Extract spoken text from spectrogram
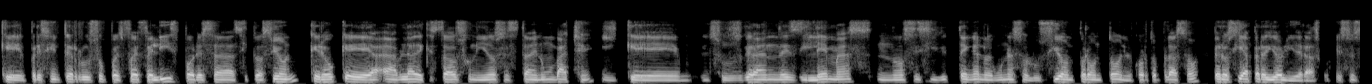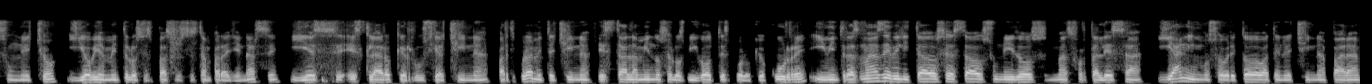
que el presidente ruso pues fue feliz por esa situación, creo que habla de que Estados Unidos está en un bache y que sus grandes dilemas, no sé si tengan alguna solución pronto en el corto plazo, pero sí ha perdido liderazgo. Eso es un hecho y obviamente los espacios están para llenarse y es, es claro que Rusia, China, particularmente China, está lamiéndose los bigotes por lo que ocurre y mientras más debilitado sea Estados Unidos, más fortaleza y ánimo sobre todo va a tener China para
